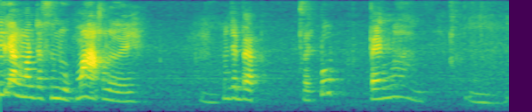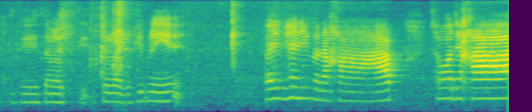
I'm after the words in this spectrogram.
เรื่องมันจะสนุกมากเลยมันจะแบบใส่ปุ๊บแป้งล่างอืมโอเคสำหรับสำหรับคลิปนี้ไปแค่นี้ก่อนนะครับ สวัสดีครั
